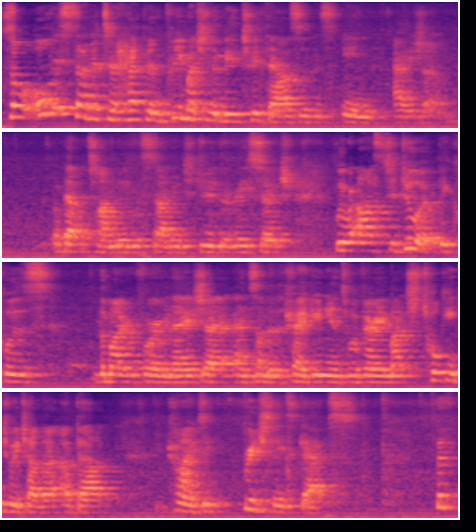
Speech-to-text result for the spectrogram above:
So, all this started to happen pretty much in the mid 2000s in Asia, about the time we were starting to do the research we were asked to do it because the Migrant Forum in Asia and some of the trade unions were very much talking to each other about trying to bridge these gaps. But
